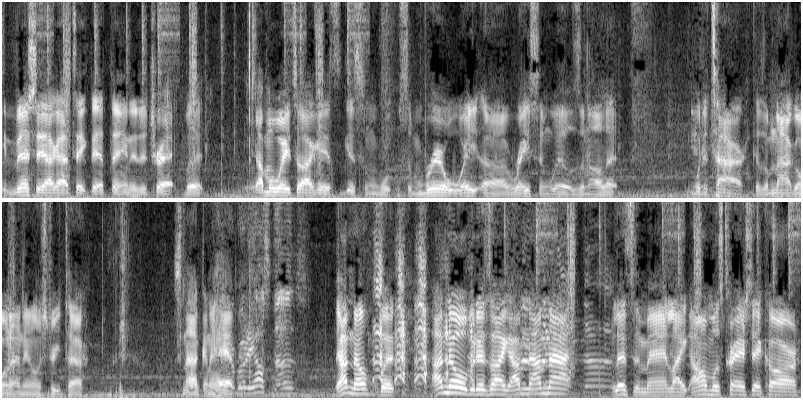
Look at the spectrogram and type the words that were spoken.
Eventually, I gotta take that thing to the track, but I'm gonna wait till I get get some some real weight uh, racing wheels and all that with a tire, because I'm not going down there on a street tire. It's not gonna happen. Everybody else does. I know, but I know, but it's like I'm I'm not. Listen, man, like I almost crashed that car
